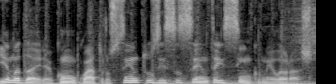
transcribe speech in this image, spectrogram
e a Madeira com 465 mil euros.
